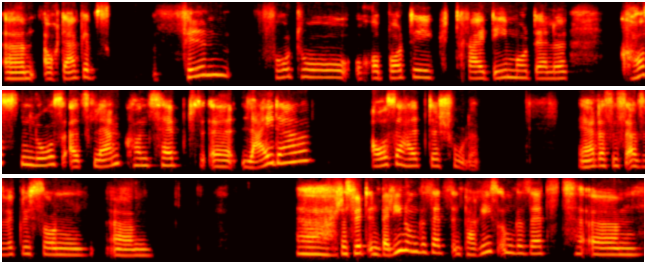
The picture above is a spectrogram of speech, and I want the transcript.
Ähm, auch da gibt es Film, Foto, Robotik, 3D-Modelle kostenlos als Lernkonzept, äh, leider außerhalb der Schule. Ja, das ist also wirklich so ein, ähm, äh, das wird in Berlin umgesetzt, in Paris umgesetzt. Ähm,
